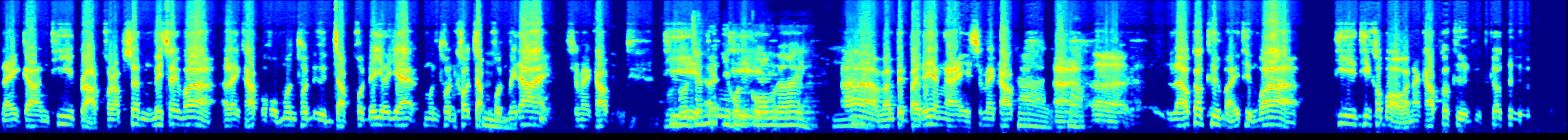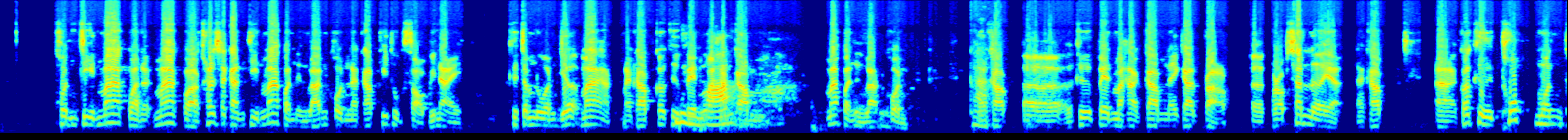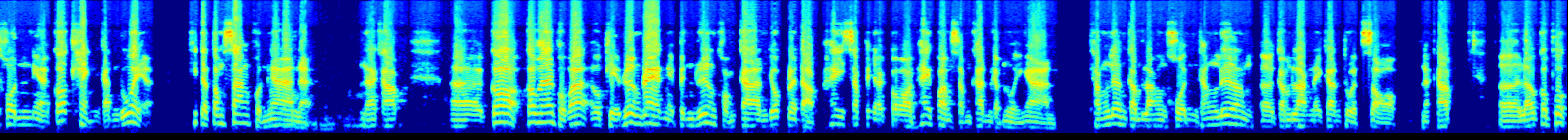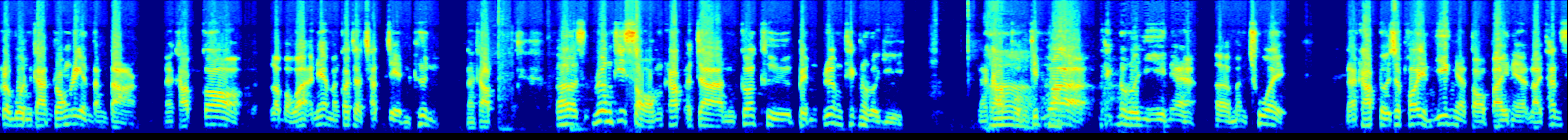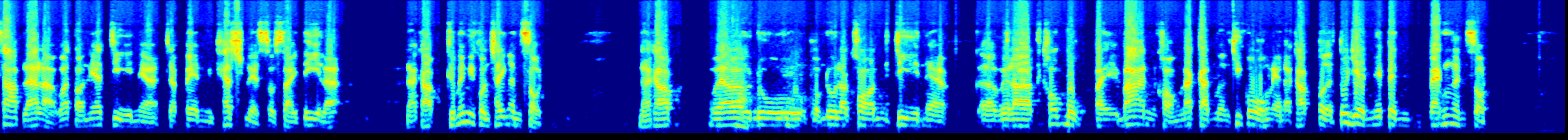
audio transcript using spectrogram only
ในการที่ปราบคอร์รัปชันไม่ใช่ว่าอะไรครับโอ้โหมณฑลอื่นจับคนได้เยอะแยะมณฑลเขาจับคนไม่ได้ใช่ไหมครับ ที่ฉันไม่มีคนโกงเลย อ่า มันเป็นไปได้ยังไงใช่ไหมครับใช่อ่าครับเออแล้วก็คือหมายถึงว่าที่ที่เขาบอกนะครับ ก็คือก็คือ คนจีนมากกว่ามากกว่าข้าราชการจีนมากกว่าหนึ่งล้านคนนะครับ ที่ถูกสอบวินัย คือจำนวนเยอะมากนะครับ ก็คือเป็นมหากรรมมากกว่าหนึ่งล้านคนครับนะครับ เอ่อคือเป็นมหากรรมในการปราบเอ่อคอร์รัปชันเลยอะนะครับ อ่าก็คือทุกมณฑลเนี่ยก็แข่งกันด้วยอะที่จะต้องสร้างผลงานน่ะ นะครับเอ่อก็ก็เพราะฉะนั้นผมว่าโอเค เรื่องแรกเนี่ยเป็นเรื่องของการยกระดับให้ทรัพยากรให้ความสำคัญกับหน่วยงาน ทั้งเรื่องกำลังคนทั้งเรื่องเอ่อกำลังในการตรวจสอบนะครับเอ่อแล้วก็พวกกระบวนการร้องเรียนต่างๆนะครับ ก็เราบอกว่าอันเนี้ยมันก็จะชัดเจนขึ้นนะครับเอ่อเรื่องที่สองครับอาจารย์ก็คือเป็นเรื่องเทคโนโลยีนะครับอ่าผมคิดว่าเทคโนโลยีเนี่ยเอ่อมันช่วย นะครับโดยเฉพาะอย่างยิ่งเนี่ยต่อไปเนี่ยหลายท่านทราบแล้วล่ะว่าตอนเนี้ยจีนเนี่ยจะเป็น cashless society แล้วนะครับคือไม่มีคนใช้เงินสดนะครับเวลาเราดูผมดูละครจีนเนี่ยเอ่อเวลาเขาบุกไปบ้านของนักการเมืองที่โกงเนี่ยนะครับ เปิดตู้เย็นนี่เป็นแบงก์เงินสด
